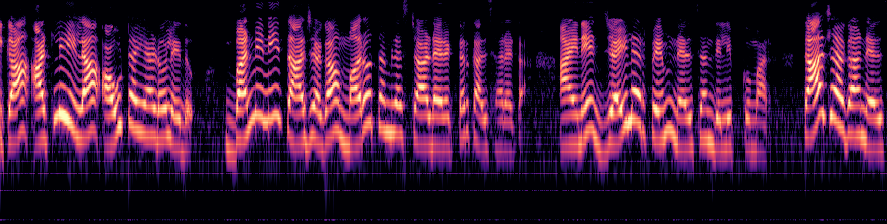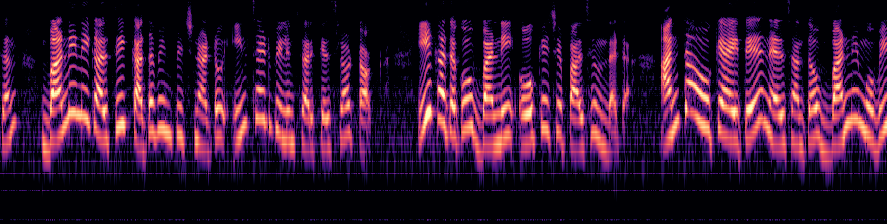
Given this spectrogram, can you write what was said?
ఇక అట్లీ ఇలా అవుట్ అయ్యాడో లేదో. బన్నీని తాజాగా మరో తమిళ స్టార్ డైరెక్టర్ కలిశారట. ఆయనే జైలర్ ఫేమ్ నెల్సన్ దిలీప్ కుమార్. తాజాగా నెల్సన్ బన్నీని కలిసి కథ వినిపించినట్టు ఇన్సైడ్ ఫిలిం సర్కిల్స్లో టాక్. ఈ కథకు బన్నీ ఓకే చెప్పాల్సి ఉందట. అంతా ఓకే అయితే నెల్సన్తో బన్నీ మూవీ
